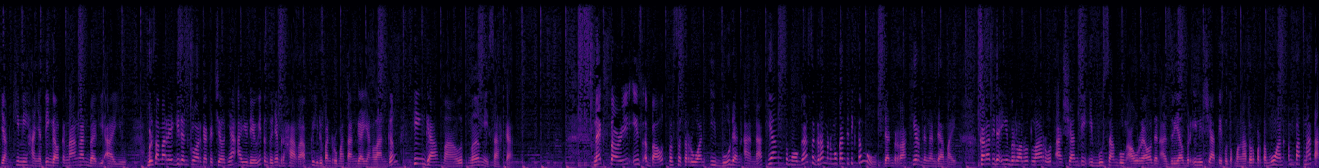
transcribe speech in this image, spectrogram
yang kini hanya tinggal kenangan bagi Ayu. Bersama Regi dan keluarga kecilnya, Ayu Dewi tentunya berharap kehidupan rumah tangga yang langgeng hingga maut memisahkan. Next story is about perseteruan ibu dan anak yang semoga segera menemukan titik temu dan berakhir dengan damai. Karena tidak ingin berlarut-larut, Ashanti ibu sambung Aurel dan Azriel berinisiatif untuk mengatur pertemuan empat mata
